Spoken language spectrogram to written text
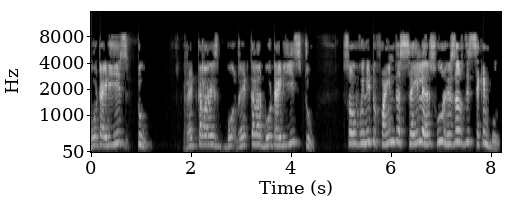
boat id is 2 red color is red color boat id is 2 so we need to find the sailors who reserve this second boat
